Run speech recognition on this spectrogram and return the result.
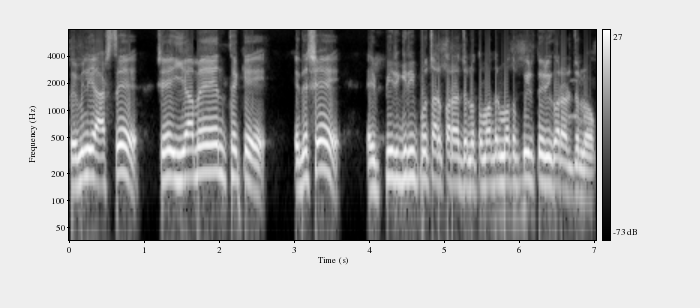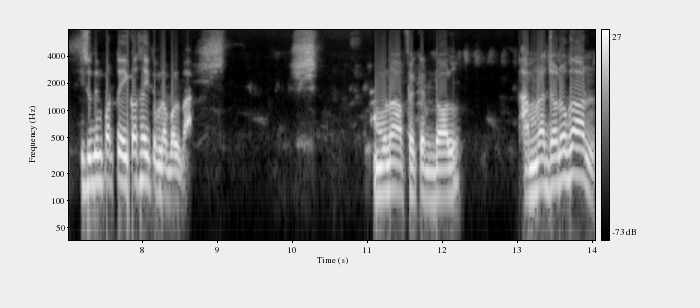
ফ্যামিলি আসছে, সে ইয়ামেন থেকে এদেশে এই পীরগিরি প্রচার করার জন্য, তোমাদের মতো পীর তৈরি করার জন্য। কিছুদিন পর তো এই কথাই তোমরা বলবা। মুনাফেকের দল। আমরা জনগণ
